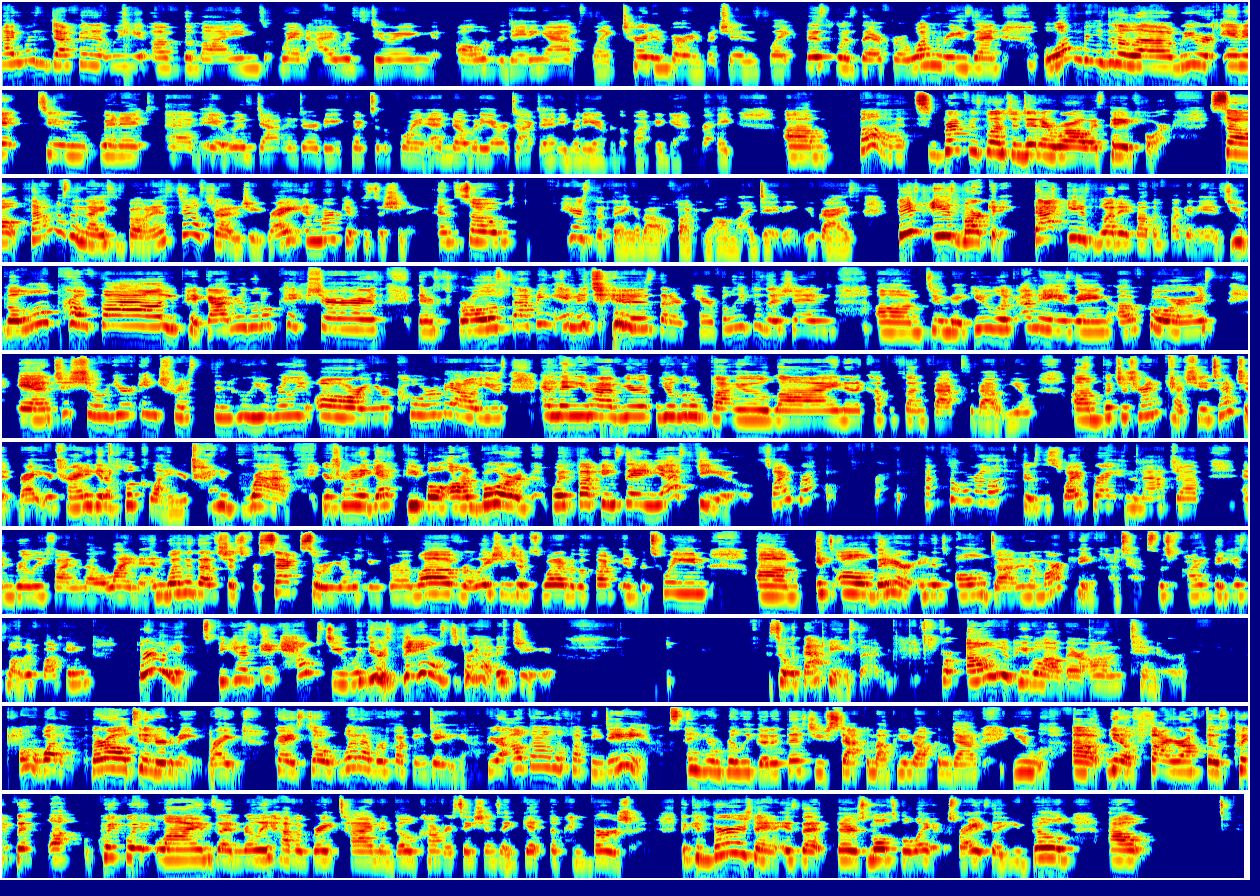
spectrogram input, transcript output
I was definitely of the mind when I was doing all of the dating apps, like turn and burn bitches. Like this was there for one reason, one reason alone. We were in it to win it, and it was down and dirty, quick to the point, and nobody ever talked to anybody ever the fuck again, right? Um, but breakfast, lunch, and dinner were always paid for. So that was a nice bonus sales strategy, right? And market positioning. And so here's the thing about fucking online dating, you guys. This is marketing. That is what it motherfucking is. You build a little profile, you pick out your little pictures. There's scroll stopping images that are carefully positioned um, to make you look amazing, of course, and to show your interests and who you really are and your core values. And then you have your your little bio line and a couple fun facts about you. Um, but you're trying to catch the attention, right? You're trying to get a hook line. You're trying to grab. You're trying to get people on board with fucking saying yes to you swipe right, right? That's what we're all after is the swipe right in the matchup and really finding that alignment. And whether that's just for sex or you're looking for love, relationships, whatever the fuck in between, um, it's all there and it's all done in a marketing context, which I think is motherfucking brilliant because it helps you with your sales strategy. So, with that being said, for all you people out there on Tinder, or whatever. They're all Tinder to me, right? Okay, so whatever fucking dating app. You're out there on the fucking dating apps and you're really good at this. You stack them up, you knock them down, you uh, you know, fire off those quick wit uh, quick wit lines and really have a great time and build conversations and get the conversion. The conversion is that there's multiple layers, right? That you build out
